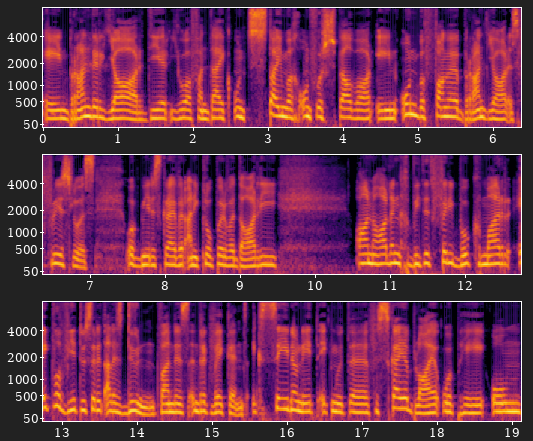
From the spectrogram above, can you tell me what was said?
en Branderjaar deur Joa van Duyk ontstuimig, onvoorspelbaar en onbevange brandjaar is vreesloos. Ook medeskrywer aan die klopper wat daardie aanhaling gebied het vir die boek, maar ek wil weet hoe sy dit alles doen want dit is indrukwekkend. Ek sê nou net ek moet 'n uh, eh, verskeie blaaie oop hê om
